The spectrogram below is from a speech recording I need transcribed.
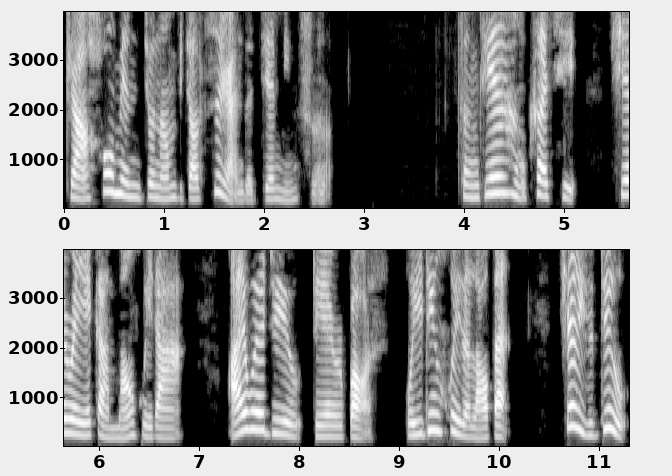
这样后面就能比较自然的接名词了。总监很客气，Sherry 也赶忙回答：“I will do, dear boss。”我一定会的，老板。这里的 do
